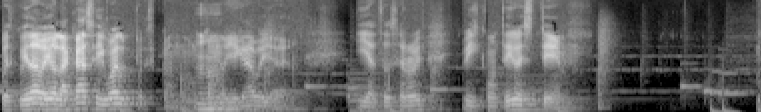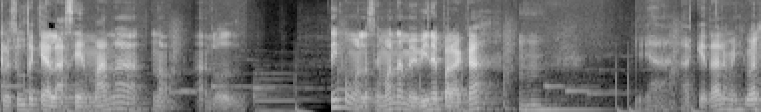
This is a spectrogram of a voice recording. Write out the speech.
pues cuidaba yo la casa igual, pues cuando, cuando llegaba ya y ya todo ese rollo. Y como te digo, este resulta que a la semana, no, a los sí, como a la semana me vine para acá y ya, a quedarme igual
